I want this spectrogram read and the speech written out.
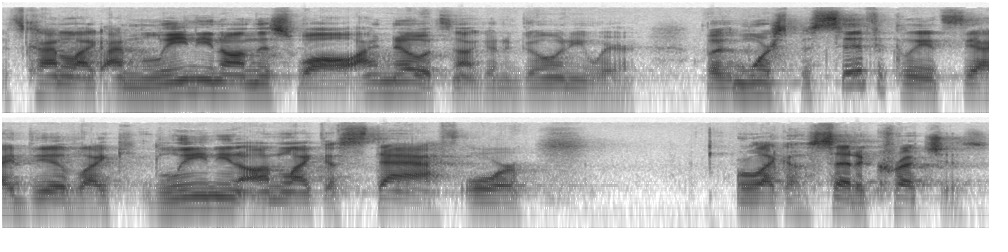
It's kind of like I'm leaning on this wall. I know it's not going to go anywhere. But more specifically, it's the idea of like leaning on like a staff or, or like a set of crutches.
